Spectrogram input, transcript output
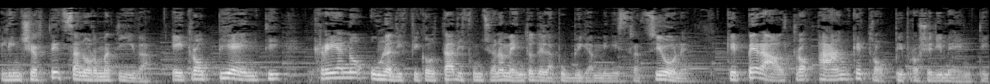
l'incertezza normativa e i troppi enti creano una difficoltà di funzionamento della pubblica amministrazione che peraltro ha anche troppi procedimenti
